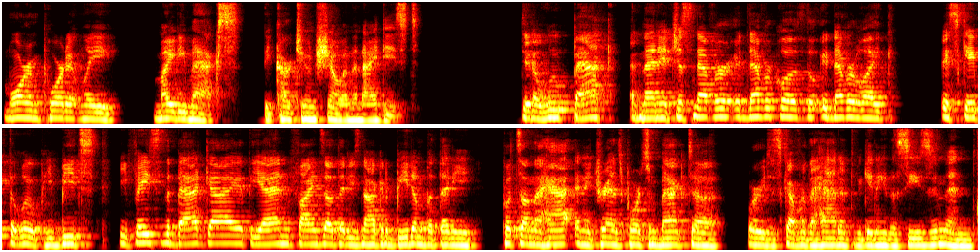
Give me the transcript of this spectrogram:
More importantly, Mighty Max, the cartoon show in the '90s, did a loop back, and then it just never, it never closed. The, it never like escaped the loop. He beats, he faces the bad guy at the end, finds out that he's not going to beat him, but then he puts on the hat and he transports him back to where he discovered the hat at the beginning of the season, and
